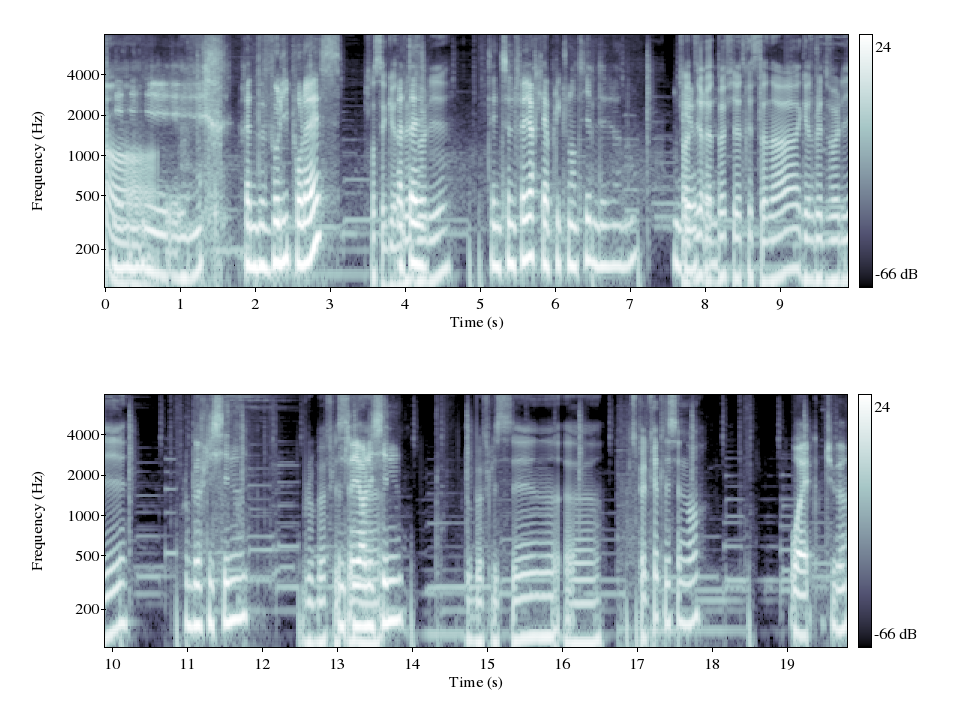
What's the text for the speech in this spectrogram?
Oh. Et... Red Buff Volley pour la S Je pense que c'est Gunblade Volley. T'as une Sunfire qui applique l'antil déjà, non J'aurais dit. Red Buff, il y a Tristana, Gunblade Volley, Blue Buff Lysine, Blue Buff, Lysine. Sunfire. Lysine. Blue Buff, Lysine. Euh... Spell crit Lysine, non? Ouais, comme tu veux.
